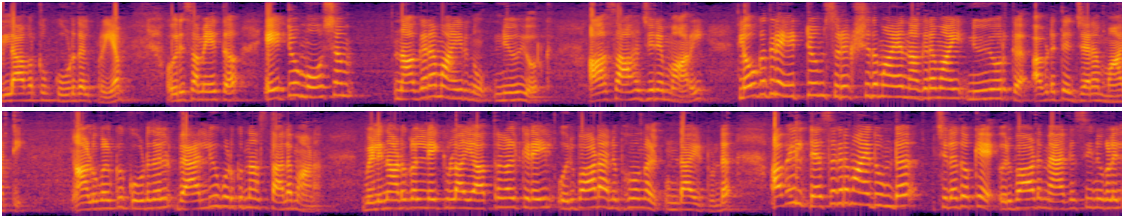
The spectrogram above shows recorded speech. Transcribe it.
എല്ലാവർക്കും കൂടുതൽ പ്രിയം. ഒരു സമയത്ത് ഏറ്റവും മോശം നഗരമായിരുന്നു ന്യൂയോർക്ക്. ആ സാഹചര്യം മാറി. ലോകത്തിലെ ഏറ്റവും സുരക്ഷിതമായ നഗരമായി ന്യൂയോർക്ക് അവിടുത്തെ ജനം മാറ്റി. ആളുകൾക്ക് കൂടുതൽ വാല്യൂ കൊടുക്കുന്ന സ്ഥലമാണ്. വെളിനാടുകളിലേക്കുള്ള യാത്രകൾക്കിടയിൽ ഒരുപാട് അനുഭവങ്ങൾ ഉണ്ടായിട്ടുണ്ട്. അവയിൽ രസകരമായതുണ്ട് ചിലതൊക്കെ ഒരുപാട് മാഗസീനുകളിൽ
